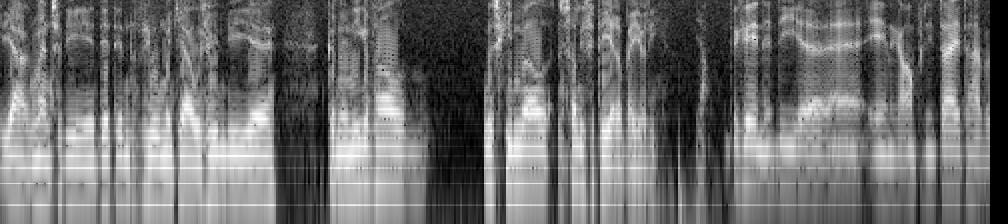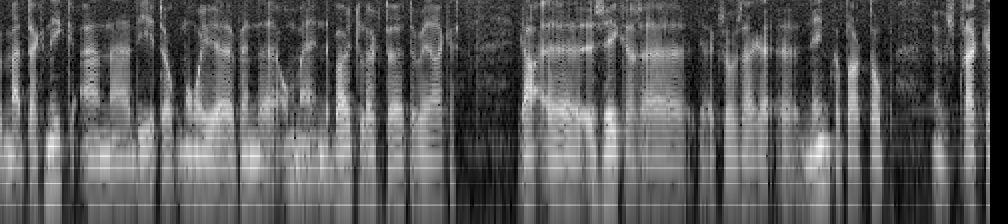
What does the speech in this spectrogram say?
ja, mensen die dit interview met jou zien, die kunnen in ieder geval misschien wel solliciteren bij jullie. Ja, degene die uh, enige affiniteit hebben met techniek en uh, die het ook mooi uh, vinden om in de buitenlucht te werken. Ja, zeker, ja, ik zou zeggen, neem contact op. Een gesprek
